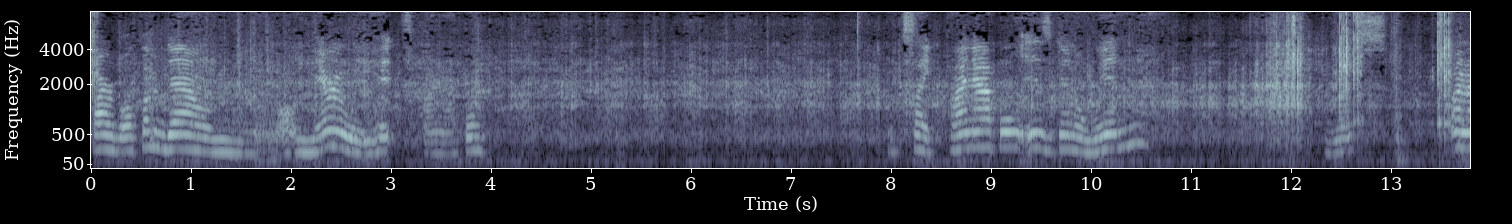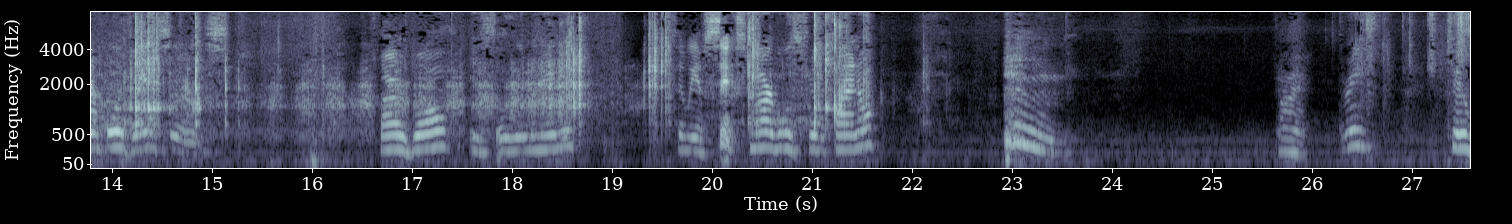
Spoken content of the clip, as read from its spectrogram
Fireball coming down, well, narrowly hits Pineapple. Looks like Pineapple is gonna win. Yes. Pineapple advances. Fireball is eliminated. So we have six marbles for the final. Alright, three, two,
